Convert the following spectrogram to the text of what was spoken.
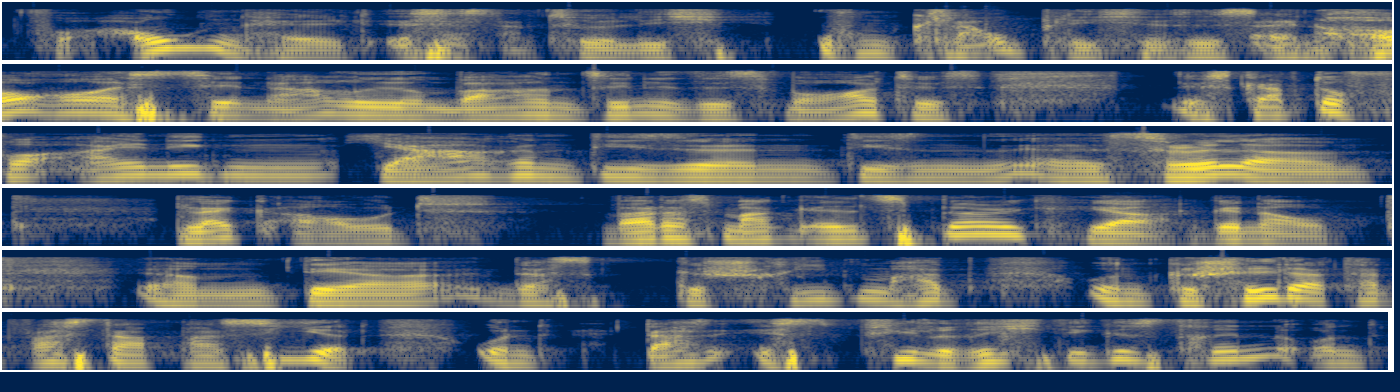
vor Augen hält, ist es natürlich unglaublich. Es ist ein Horrorszenario im wahren Sinne des Wortes. Es gab doch vor einigen Jahren diesen, diesen äh, Thriller Blackout war das Mark Ellsberg? Ja, genau. Ähm, der das geschrieben hat und geschildert hat, was da passiert. Und da ist viel Richtiges drin. Und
